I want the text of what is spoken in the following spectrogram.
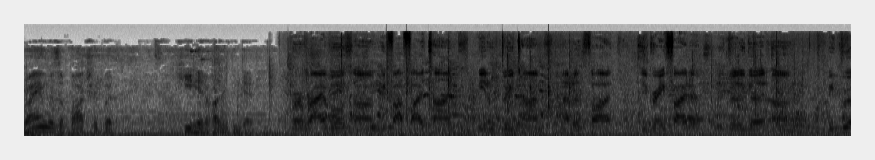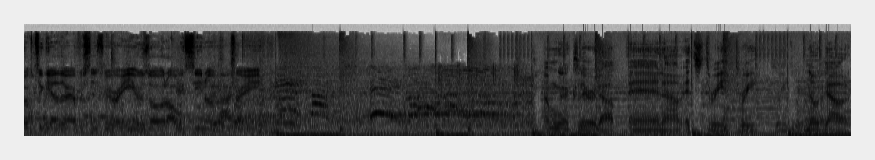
Ryan was a boxer, but he hit harder than Devin. We're rivals. Um, we fought five times, beat him three times out of the five. He's a great fighter. He's really good. Um, we grew up together ever since we were eight years old. Always seen him train. I'm gonna clear it up, and um, it's three and three, no doubt.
